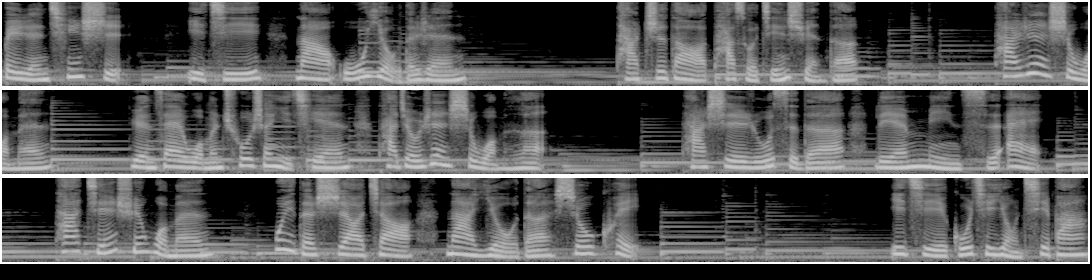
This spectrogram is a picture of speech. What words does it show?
被人轻视，以及那无有的人，他知道他所拣选的，他认识我们，远在我们出生以前，他就认识我们了。他是如此的怜悯慈爱，他拣选我们，为的是要叫那有的羞愧。一起鼓起勇气吧。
